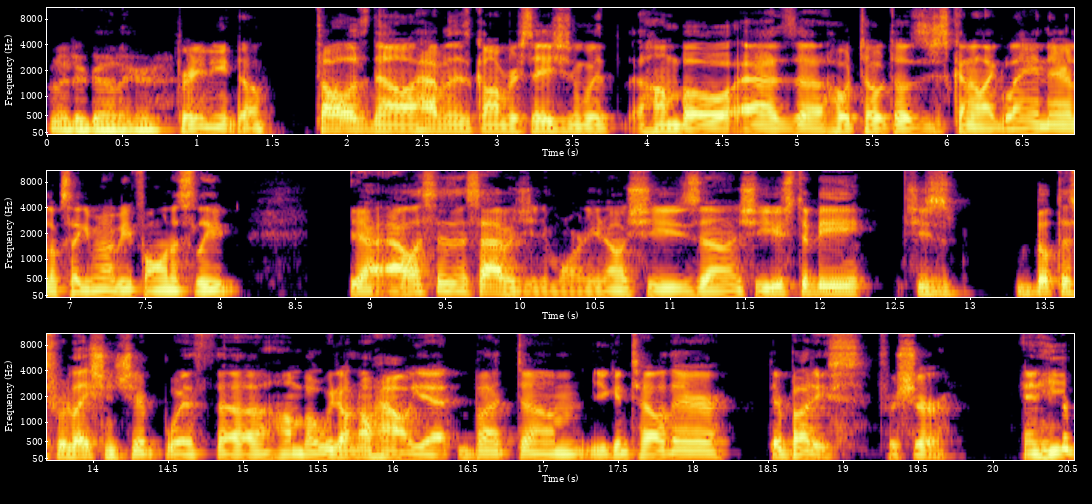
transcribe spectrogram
But I do got it here. pretty neat though. Tala's now having this conversation with Humbo as uh, Hototo's just kind of like laying there. Looks like he might be falling asleep. Yeah, Alice isn't savage anymore. You know, she's uh, she used to be. She's built this relationship with uh, Humbo. We don't know how yet, but um, you can tell they're they're buddies for sure. And he They're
